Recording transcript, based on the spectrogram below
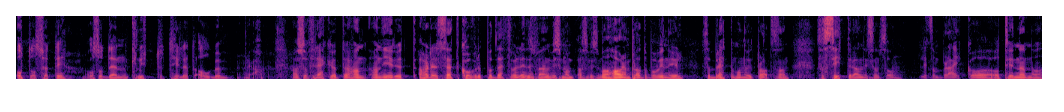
78. Også den knyttet til et album. Ja. Han er så frekk, vet du. Han, han gir ut, Har dere sett coveret på 'Death of a Ladies Man'? Hvis man, altså, hvis man har en plate på vinyl, så bretter man ut plata sånn. Så sitter han liksom sånn, litt sånn bleik og, og tynn ennå.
